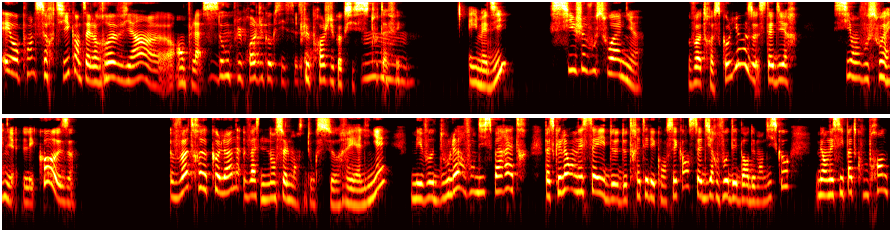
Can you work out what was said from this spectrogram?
et au point de sortie quand elle revient euh, en place. Donc plus proche du coccyx, c'est ça Plus proche du coccyx, tout à fait. Hmm. Et il m'a dit, si je vous soigne votre scoliose, c'est-à-dire si on vous soigne les causes, votre colonne va non seulement donc se réaligner, mais vos douleurs vont disparaître. Parce que là, on essaye de, traiter les conséquences, c'est-à-dire vos débordements disco, mais on n'essaye pas de comprendre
